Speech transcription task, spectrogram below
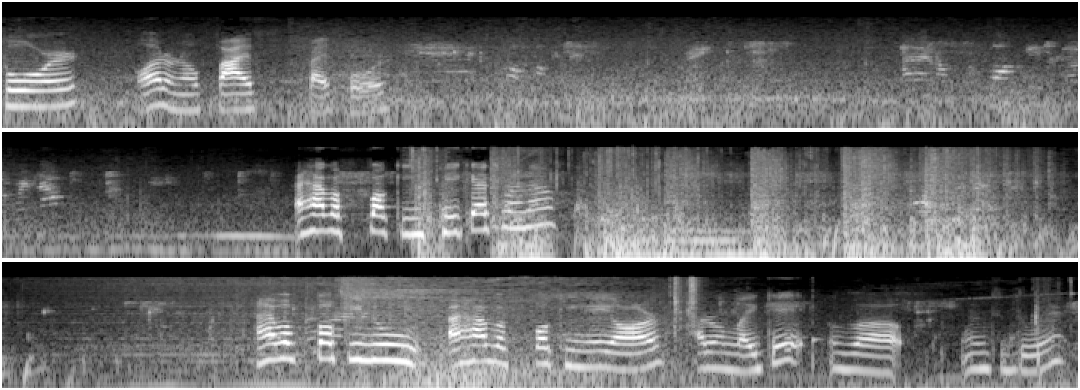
Four? Oh, I don't know. Five, five, four. I have a fucking pickaxe right now. I have a fucking new. I have a fucking AR. I don't like it, but when to do it.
